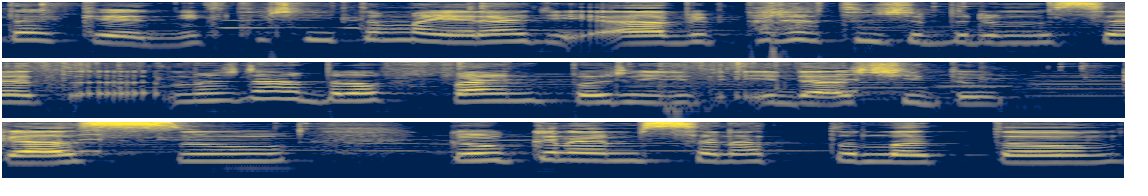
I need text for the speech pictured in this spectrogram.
tak někteří to mají rádi a vypadá to, že budu muset, možná bylo fajn pořídit i další tu kasu. Koukneme se na tohleto.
